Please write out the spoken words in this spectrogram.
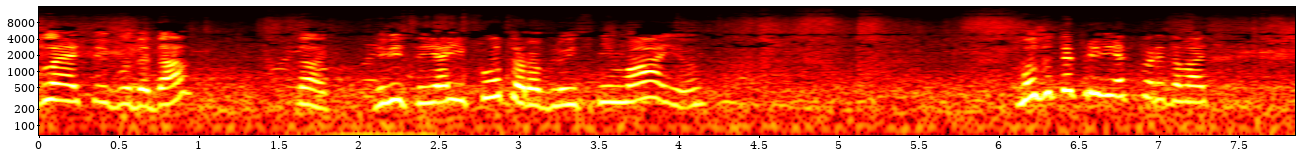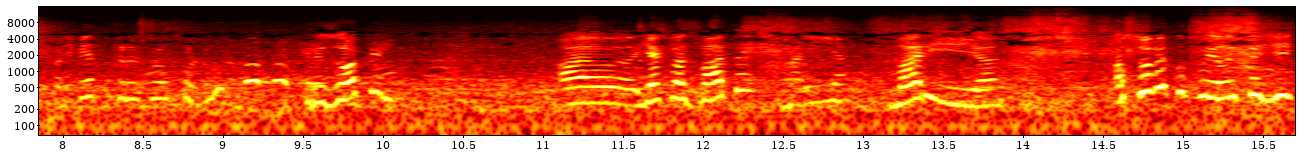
з Лесією буде, так? Да? Так, дивіться, я їй фото роблю і знімаю. Можете привіт передавати? Привіт, Крижополю. Крижопіль? А як вас звати? Марія. Марія. А що ви купили, кажіть?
